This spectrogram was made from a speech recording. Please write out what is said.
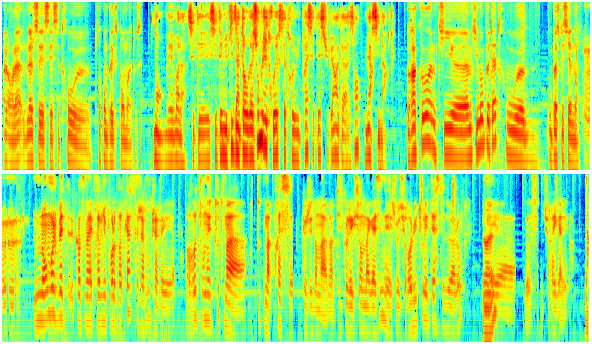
Alors là, là c'est- trop, euh, trop complexe pour moi tout ça. non, mais voilà, c'était c'était mes petites interrogations, mais j'ai trouvé que cette revue de presse était super intéressante. Merci Marc. Raco, un petit, euh, un petit mot peut-être ou, euh, ou pas spécialement? Euh, non, moi je quand tu m'avais prévenu pour le podcast, j'avoue que j'avais retourné toute ma, toute ma presse que j'ai dans ma, ma petite collection de magazines et je me suis relu tous les tests de Halo. Ouais. Et euh, je me suis régalé quoi.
